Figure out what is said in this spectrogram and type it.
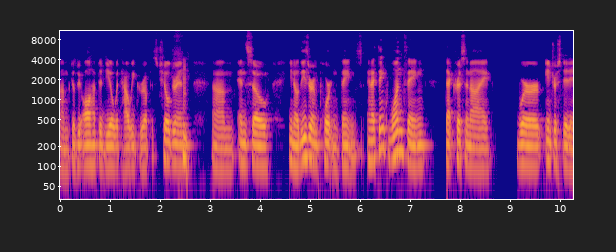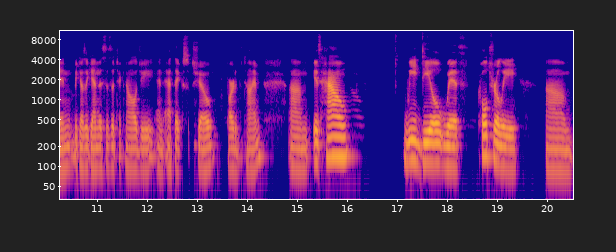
um, because we all have to deal with how we grew up as children. um, and so, you know, these are important things. And I think one thing that Chris and I were interested in, because again, this is a technology and ethics show part of the time, um, is how we deal with culturally um,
